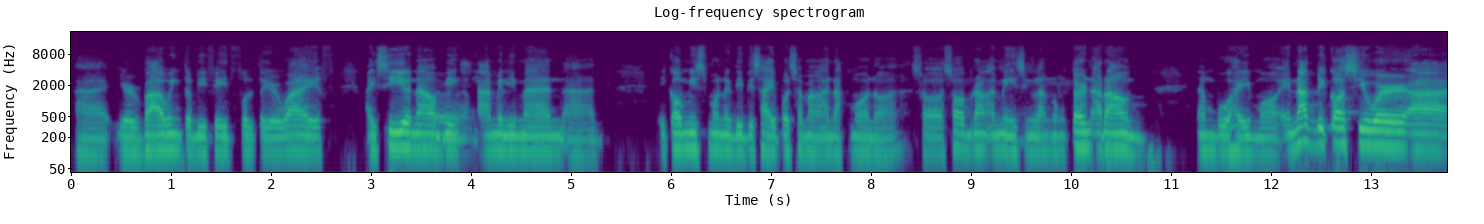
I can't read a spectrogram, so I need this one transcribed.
uh, you're vowing to be faithful to your wife. I see you now mm. being a mm. family man, uh, ikaw mismo nagdi-disciple sa mga anak mo, no? So, sobrang amazing lang nung turn around ng buhay mo. And not because you were uh,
